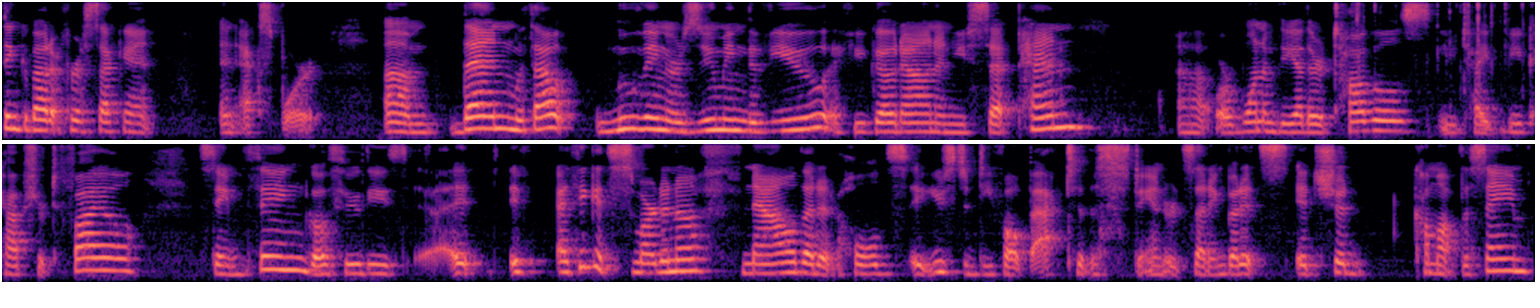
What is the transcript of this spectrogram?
think about it for a second and export. Um, then without moving or zooming the view, if you go down and you set pen uh, or one of the other toggles, you type view capture to file, same thing, go through these. It, if, I think it's smart enough now that it holds, it used to default back to the standard setting, but it's it should come up the same.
